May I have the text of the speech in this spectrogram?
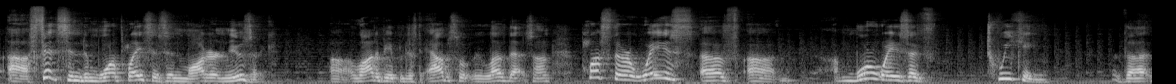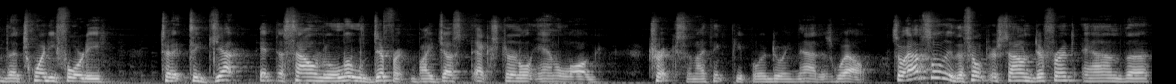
uh, fits into more places in modern music. Uh, a lot of people just absolutely love that sound. Plus, there are ways of uh, more ways of tweaking the the 2040 to, to get it to sound a little different by just external analog tricks, and I think people are doing that as well. So absolutely, the filters sound different, and the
